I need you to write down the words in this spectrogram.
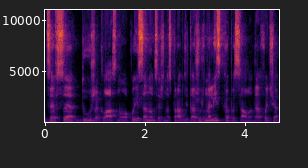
Це все дуже класно описано. Це ж насправді та журналістка писала, да, хоча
